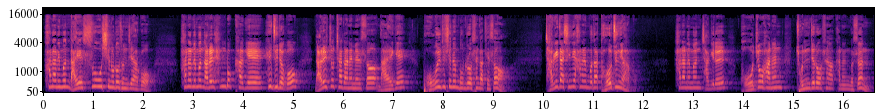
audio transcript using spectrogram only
하나님은 나의 수호신으로 존재하고 하나님은 나를 행복하게 해주려고 나를 쫓아다니면서 나에게 복을 주시는 분으로 생각해서 자기 자신이 하나님보다 더 중요하고 하나님은 자기를 보조하는 존재로 생각하는 것은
